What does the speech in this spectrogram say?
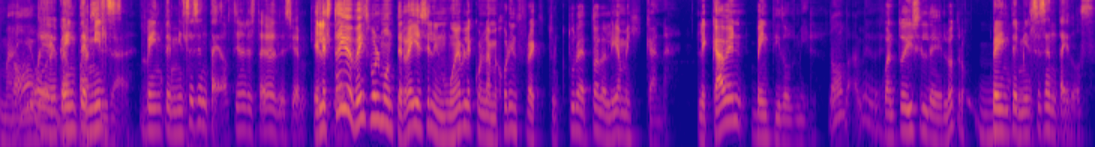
mayor No, güey, 20 mil capacidad. 62 tiene el estadio de Ciudad de. El estadio de béisbol Monterrey es el inmueble con la mejor infraestructura de toda la liga mexicana. Le caben 22 mil. No mames, güey. ¿Cuánto dice el del otro? 20 mil 62.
